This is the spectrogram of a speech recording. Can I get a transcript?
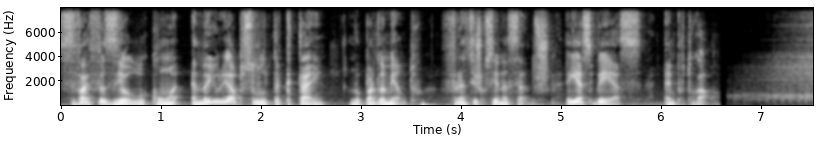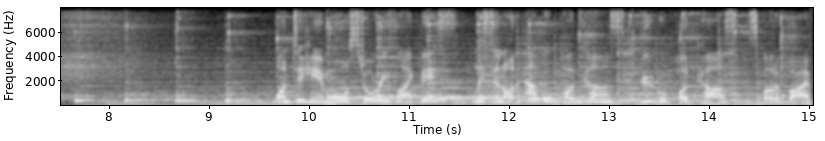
se vai fazê-lo com a maioria absoluta que tem no Parlamento. Francisco Sena Santos, a SBS, em Portugal. Want to hear more stories like this? Listen on Apple Podcasts, Google Podcasts, Spotify,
